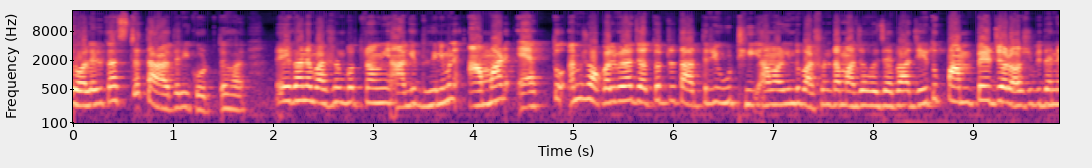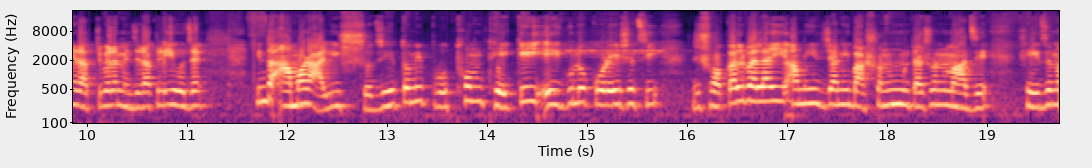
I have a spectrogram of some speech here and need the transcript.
জলের কাজটা তাড়াতাড়ি করতে হয়। তো এখানে বাসনপত্র আমি আগে ধুই ধুইনি মানে আমার এত আমি সকালবেলা যতটা তাড়াতাড়ি উঠি, আমার কিন্তু বাসনটা মাজা হয়ে যায় বা যেহেতু পাম্পের জল অসুবিধা নেই, রাত্রিবেলা মেজে রাখলেই হয়ে যায়। কিন্তু আমার আলিস্য, যেহেতু আমি প্রথম থেকেই এইগুলো করে এসেছি, যে সকালবেলায় আমি জানি বাসন টাসন মাজে, সেই জন্য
